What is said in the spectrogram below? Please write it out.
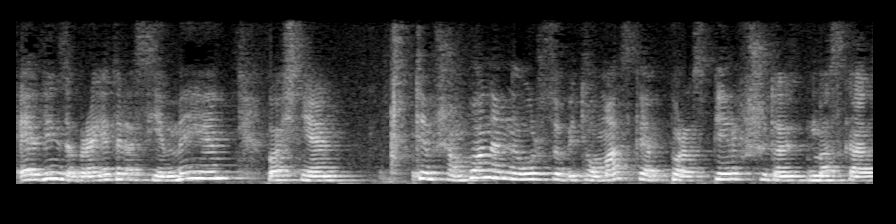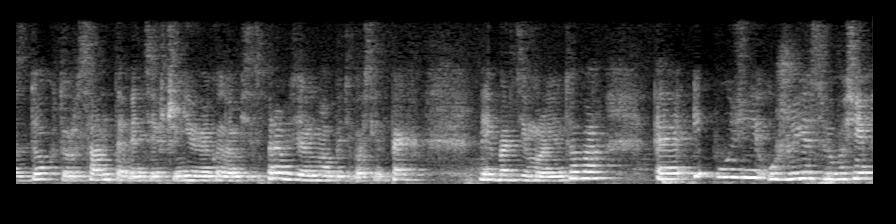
E, więc dobra, ja teraz je myję właśnie tym szamponem, nałożę sobie tą maskę. Po raz pierwszy, to jest maska z Dr. Sante, więc jeszcze nie wiem jak ona mi się sprawdzi, ale ma być właśnie pech najbardziej emolientowa e, i później użyję sobie właśnie,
